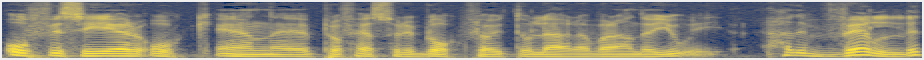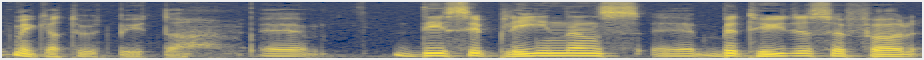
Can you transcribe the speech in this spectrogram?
officer och en eh, professor i blockflöjt att lära varandra? Jo, hade väldigt mycket att utbyta. Eh, disciplinens eh, betydelse för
